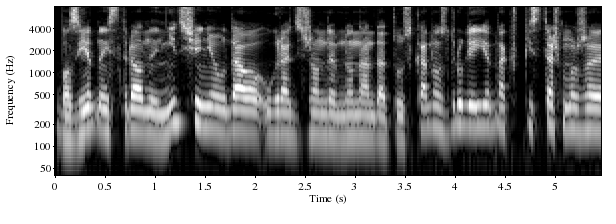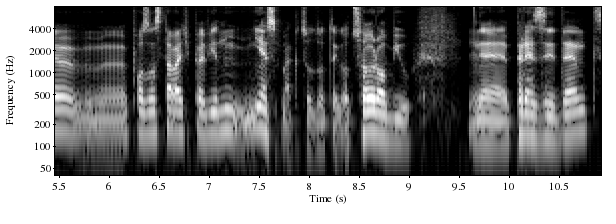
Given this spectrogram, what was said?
bo z jednej strony nic się nie udało ugrać z rządem Donalda Tuska, no z drugiej jednak wpis też może e, pozostawać pewien niesmak co do tego, co robił e, prezydent,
